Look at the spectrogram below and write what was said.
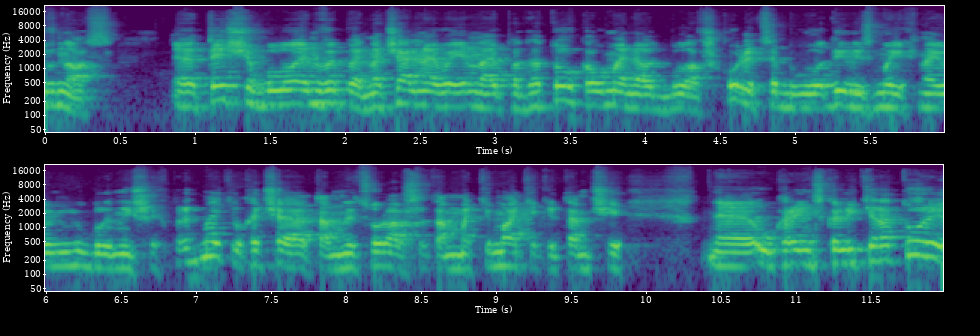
в нас. Е, Те, що було НВП, начальна воєнна підготовка, у мене от була в школі. Це був один із моїх найулюбленіших предметів. Хоча я там не цурався там математики там чи е, української літератури,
